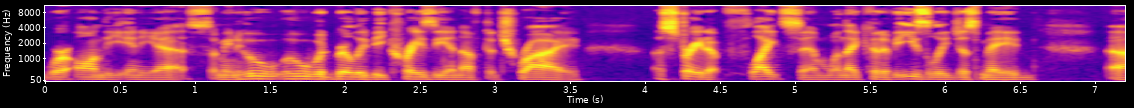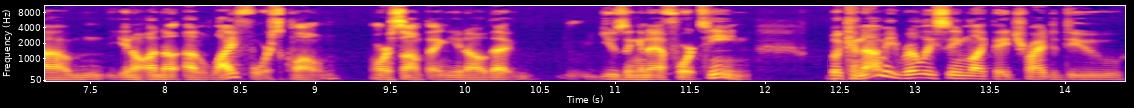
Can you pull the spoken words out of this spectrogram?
were on the NES. I mean, who who would really be crazy enough to try a straight up flight sim when they could have easily just made um, you know a, a Life Force clone or something, you know that using an F fourteen. But Konami really seemed like they tried to do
